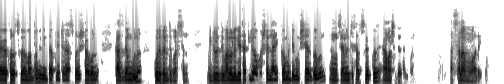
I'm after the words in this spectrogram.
টাকা খরচ করার মাধ্যমে কিন্তু আপনি ট্রান্সফারের সকল কাজকামগুলো করে ফেলতে পারছেন। ভিডিওটি ভালো লেগে থাকলে অবশ্যই লাইক কমেন্ট এবং শেয়ার করবেন এবং চ্যানেলটি সাবস্ক্রাইব করে আমার সাথে থাকবেন। আসসালামু আলাইকুম।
